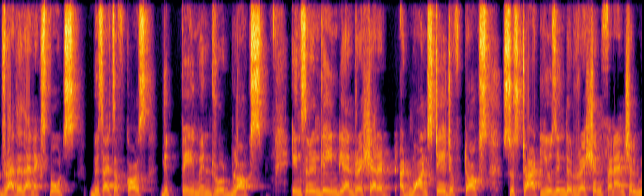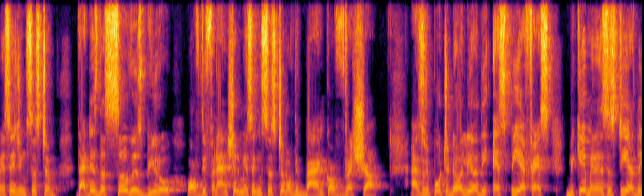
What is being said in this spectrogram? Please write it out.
rather than exports besides of course the payment roadblocks. Incidentally, India and Russia are at advanced stage of talks to start using the Russian financial messaging system that is the service bureau of the financial messaging system of the Bank of Russia. As reported earlier, the SPFS became a necessity as the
